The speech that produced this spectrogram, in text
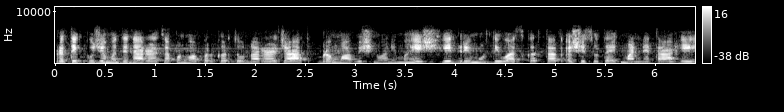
प्रत्येक पूजेमध्ये नारळाचा आपण वापर करतो. नारळाच्या आत ब्रह्मा विष्णू आणि महेश हे त्रिमूर्ती वास करतात अशी सुद्धा एक मान्यता आहे.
